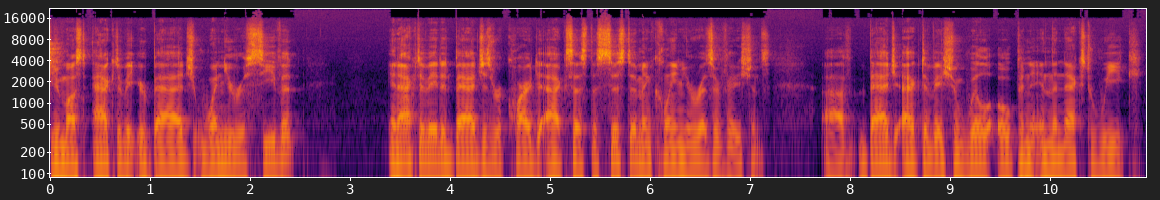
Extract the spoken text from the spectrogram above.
you must activate your badge when you receive it. An activated badge is required to access the system and claim your reservations. Uh, badge activation will open in the next week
